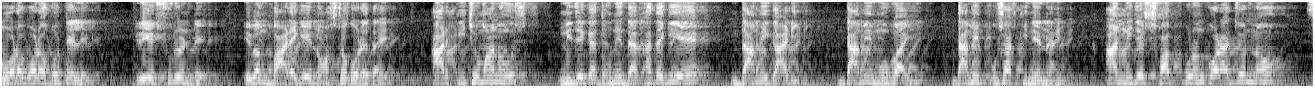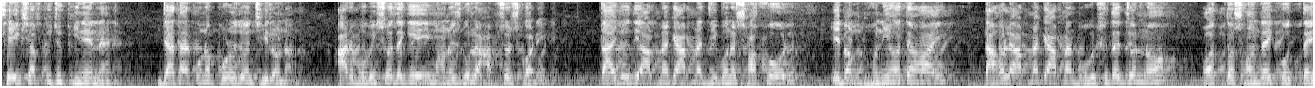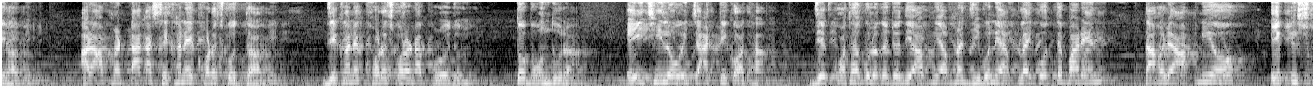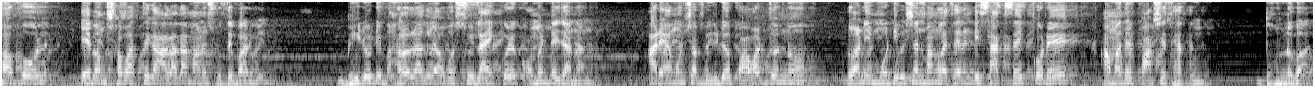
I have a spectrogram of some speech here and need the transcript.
বড় বড় হোটেলে রেস্টুরেন্টে এবং বাড়ি গিয়ে নষ্ট করে দেয়। আর কিছু মানুষ নিজেকে ধনী দেখাতে গিয়ে দামি গাড়ি, দামি মোবাইল, দামি পোশাক কিনে নেয় আর নিজের শখ পূরণ করার জন্য সেই সব কিছু কিনে নেয়, যা তার কোনো প্রয়োজন ছিল না। আর ভবিষ্যতে গিয়ে এই মানুষগুলো আফসোস করে। তাই যদি আপনাকে আপনার জীবনে সফল এবং ধনী হতে হয়, তাহলে আপনাকে আপনার ভবিষ্যতের জন্য অর্থ সঞ্চয় করতেই হবে। আর আপনার টাকা সেখানেই খরচ করতে হবে, যেখানে খরচ করাটা প্রয়োজন। তো বন্ধুরা, এই ছিল ওই চারটি কথা। যে কথাগুলোকে যদি আপনি আপনার জীবনে অ্যাপ্লাই করতে পারেন, তাহলে আপনিও একটি সফল এবং সবার থেকে আলাদা মানুষ হতে পারবেন। ভিডিওটি ভালো লাগলে অবশ্যই লাইক করে কমেন্টে জানান। আর এমন সব ভিডিও পাওয়ার জন্য রনি মোটিভেশন বাংলা চ্যানেলটি সাবস্ক্রাইব করে আমাদের পাশে থাকুন। ধন্যবাদ।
